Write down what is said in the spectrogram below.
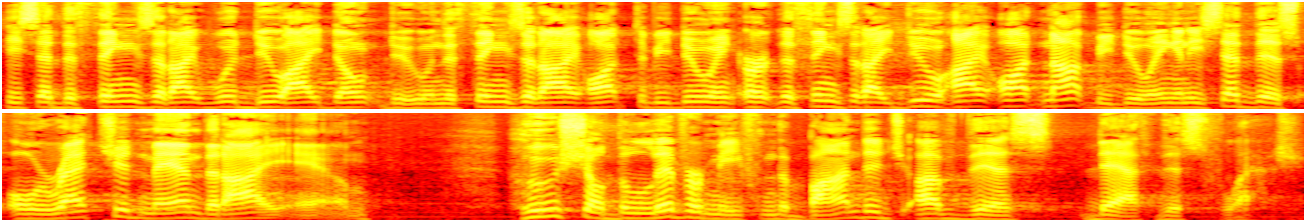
He said, The things that I would do, I don't do, and the things that I ought to be doing, or the things that I do, I ought not be doing. And he said this, O wretched man that I am, who shall deliver me from the bondage of this death, this flesh?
